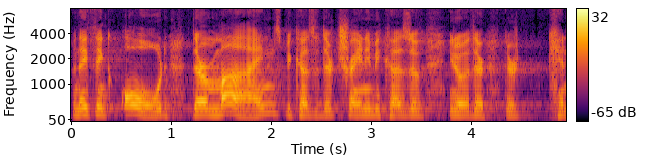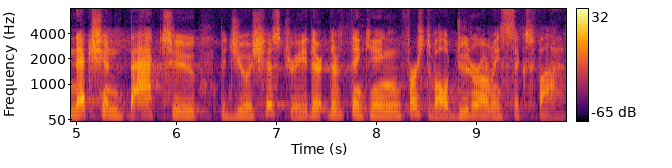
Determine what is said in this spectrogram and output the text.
when they think old, their minds, because of their training, because of you know, their, their connection back to the Jewish history, they're, they're thinking, first of all, Deuteronomy 6 5.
